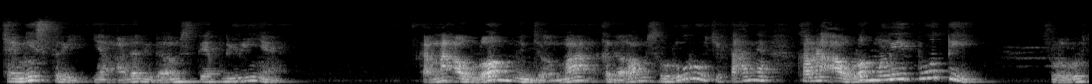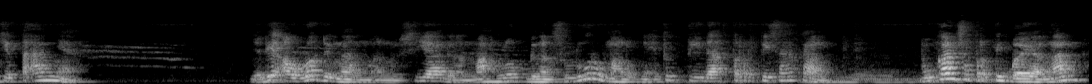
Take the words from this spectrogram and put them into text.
chemistry yang ada di dalam setiap dirinya. Karena Allah menjelma ke dalam seluruh ciptaannya. Karena Allah meliputi seluruh ciptaannya. Jadi Allah dengan manusia, dengan makhluk, dengan seluruh makhluknya itu tidak terpisahkan. Bukan seperti bayangan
